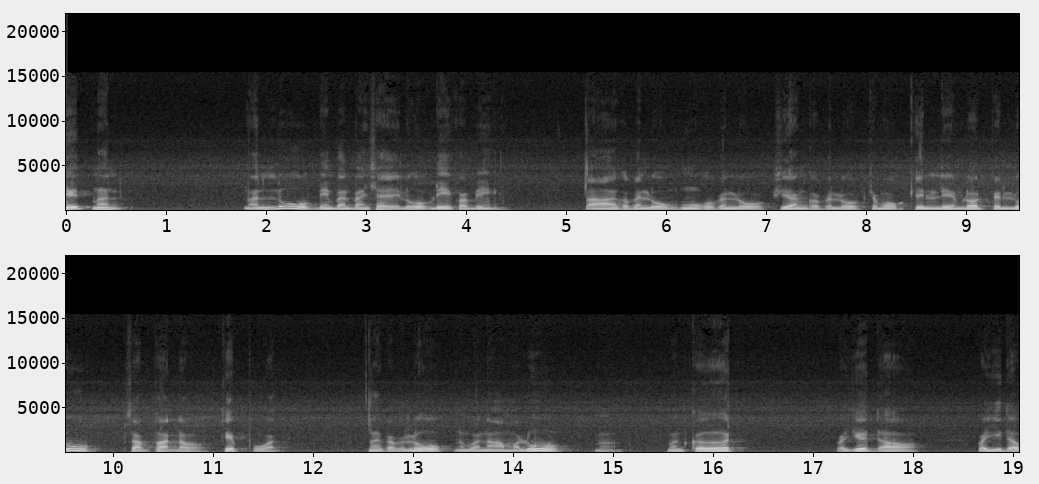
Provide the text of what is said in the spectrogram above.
ยึดมันมันรูปนี่มันไม่ใช่รูปดีก็บิงตาก็เป็นรูปหูก็เป็นรูปเสียงก็เป็นรูปจมูกกลิ่นเลี้ยมรสเป็นรูปสัมผัสเราเจ็บปวด นั่นก็เป็นรูปนว่านามมารูปมันเกิด ไปยึดเอาไปยึดเอา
